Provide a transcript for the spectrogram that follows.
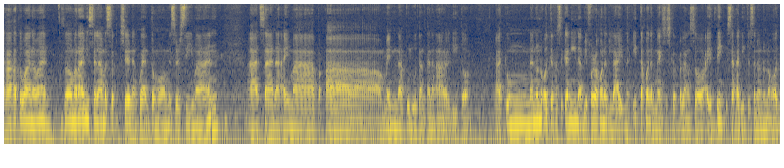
Nakakatuwa naman. So maraming salamat sa share ng kwento mo, Mr. Seaman. At sana ay ma, uh, may napulutan ka ng aral dito. At kung nanonood ka kasi kanina, before ako nag-live, nakita ko nag-message ka pa lang. So I think isa ka dito sa nanonood.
